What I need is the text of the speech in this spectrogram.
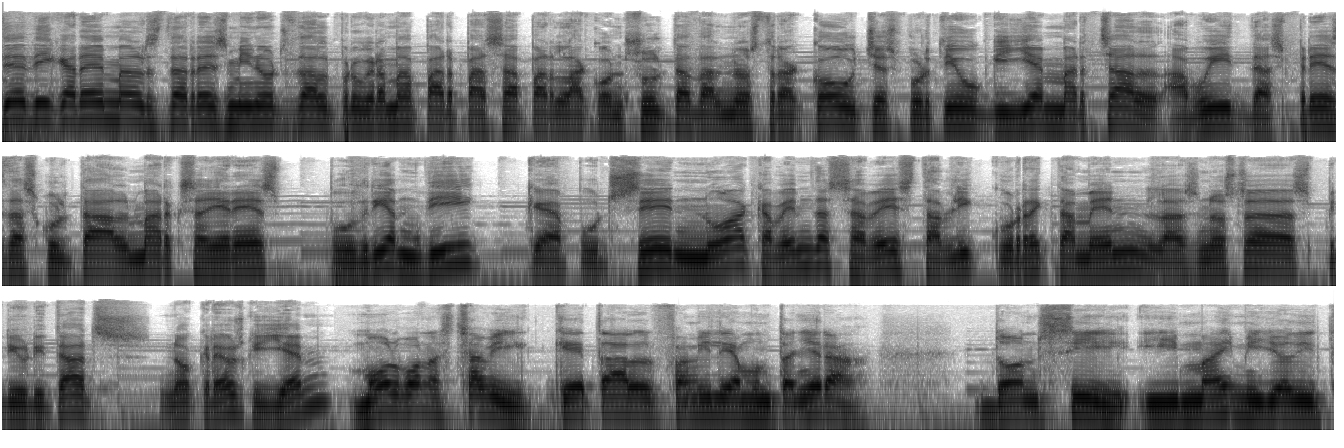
Dedicarem els darrers minuts del programa per passar per la consulta del nostre coach esportiu Guillem Marchal. Avui, després d'escoltar el Marc Sallerès, podríem dir que potser no acabem de saber establir correctament les nostres prioritats. No creus, Guillem? Molt bones, Xavi. Què tal, família muntanyera? Doncs sí, i mai millor dit,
